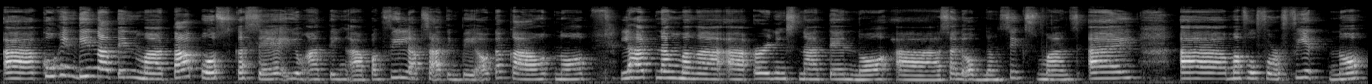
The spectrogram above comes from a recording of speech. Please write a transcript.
uh, kung hindi natin matapos kasi yung ating uh, pag-fill up sa ating payout account no lahat ng mga uh, earnings natin no uh, sa loob ng 6 months ay uh, mafo-forfeit no?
